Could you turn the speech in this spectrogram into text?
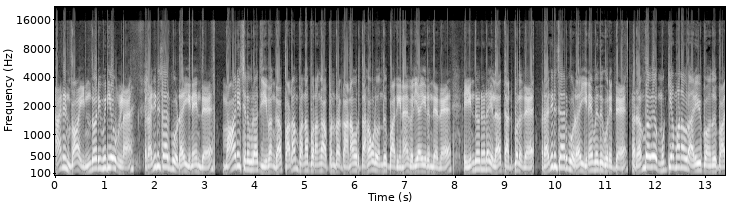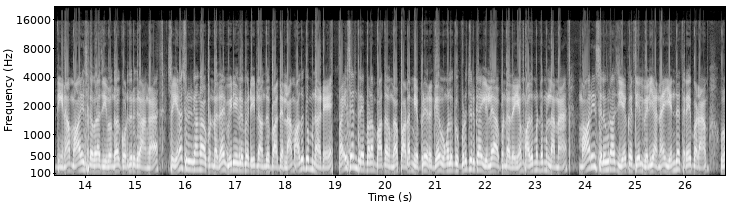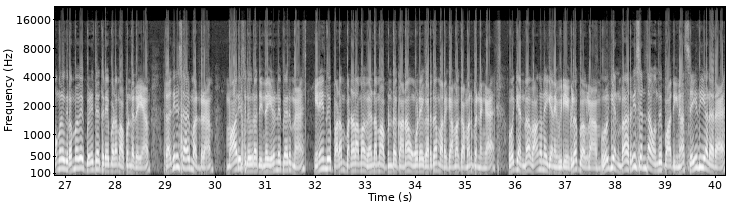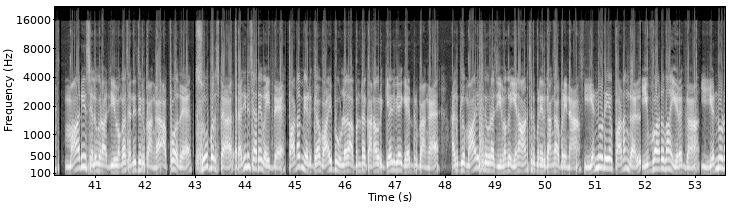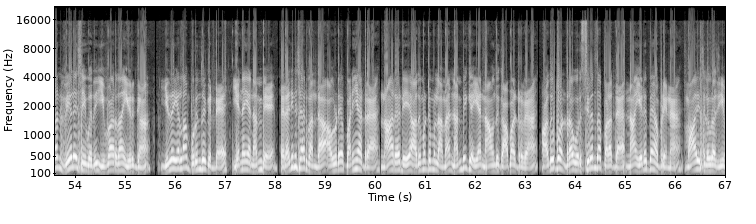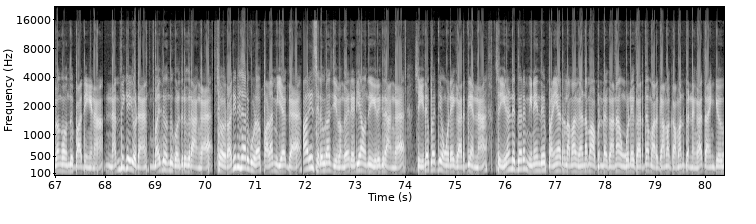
ஹானின்பா இந்த ஒரு வீடியோவுக்குள்ள ரஜினி சார் கூட இணைந்து மாரி செல்வராஜ் இவங்க படம் பண்ண போறாங்க அப்படின்றக்கான ஒரு தகவல் வந்து பாத்தீங்கன்னா வெளியாகி இருந்தது. இந்த நிலையில தற்பொழுது ரஜினி சார் கூட இணைவது குறித்து ரொம்பவே முக்கியமான ஒரு அறிவிப்பை வந்து பாத்தீங்கன்னா மாரி செல்வராஜ் இவங்க கொடுத்துருக்காங்க ஸோ என்ன சொல்லியிருக்காங்க அப்படின்றத வீடியோக்களை போய் டீட்டில் வந்து பார்த்துடலாம் அதுக்கு முன்னாடி பைசன் திரைப்படம் பார்த்தவங்க படம் எப்படி இருக்கு உங்களுக்கு பிடிச்சிருக்கா இல்லை அப்படின்றதையும் அது மட்டும் இல்லாம மாரி செல்வராஜ் இயக்கத்தில் வெளியான எந்த திரைப்படம் உங்களுக்கு ரொம்பவே பிடித்த திரைப்படம் அப்படின்றதையும் ரஜினி சார் மற்றும் program மாரி செல்வராஜ் இந்த இரண்டு பேருமே இணைந்து படம் பண்ணலாமா வேண்டாமா அப்படின்றக்கான உங்களுடைய கருத்தை மறக்காம கமெண்ட் பண்ணுங்க. ஓகே அன்பா வாங்க நினைக்கிற வீடியோக்குள்ள பார்க்கலாம் ஓகே அன்பா ரீசெண்டா வந்து பாத்தீங்கன்னா செய்தியாளரை மாரி செல்வராஜ் இவங்க சந்திச்சிருப்பாங்க அப்போது சூப்பர் ஸ்டார் ரஜினி சாரை வைத்து படம் எடுக்க வாய்ப்பு உள்ளதா அப்படின்றக்கான ஒரு கேள்வியை கேட்டிருப்பாங்க. அதுக்கு மாரி செல்வராஜ் இவங்க என்ன ஆன்சர் பண்ணியிருக்காங்க அப்படின்னா என்னுடைய படங்கள் இவ்வாறு தான் இருக்கும். என்னுடன் வேலை செய்வது இவ்வாறு தான் இருக்கும். இதையெல்லாம் புரிஞ்சுக்கிட்டு என்னைய நம்பி ரஜினி சார் வந்தா அவருடைய பணியாற்ற நான் ரெடி அது மட்டும் இல்லாம நம்பிக்கையை நான் வந்து காப்பாற்றுவேன். அது போன்ற ஒரு சிறந்த படத்தை நான் எடுப்பேன் அப்படின்னு மாரி செல்வராஜ் இவங்க வந்து பாத்தீங்கன்னா நம்பிக்கையுடன் பதில் வந்து கொடுத்துருக்காங்க ஸோ ரஜினி சார் கூட படம் இயக்க மாரி செல்வராஜ் இவங்க ரெடியா வந்து இருக்கிறாங்க. ஸோ இதை பத்தி உங்களுடைய கருத்து என்ன? ஸோ இரண்டு பேரும் இணைந்து பணியாற்றலாமா வேண்டாமா அப்படின்றக்கான உங்களுடைய கருத்தை மறக்காம கமெண்ட் பண்ணுங்க. தேங்க்யூ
